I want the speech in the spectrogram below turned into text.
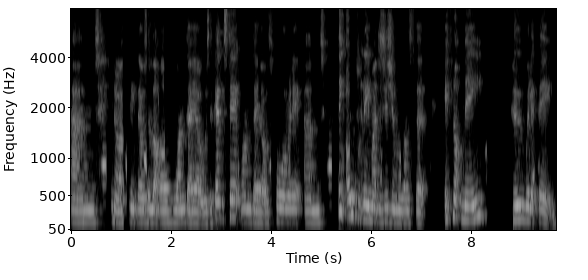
And, you know, I think there was a lot of one day I was against it, one day I was for it. And I think ultimately my decision was that if not me, who will it be?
